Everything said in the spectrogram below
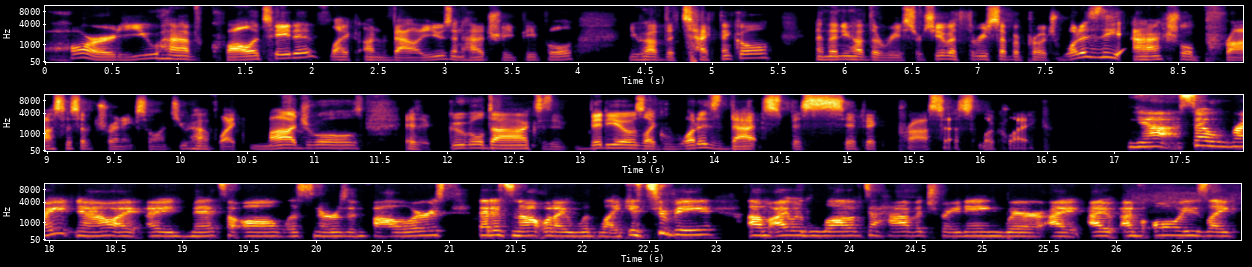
hard. You have qualitative, like on values and how to treat people. You have the technical, and then you have the research. You have a three-step approach. What is the actual process of training someone? Do you have like modules? Is it Google Docs? Is it videos? Like, what does that specific process look like? Yeah. So right now, I, I admit to all listeners and followers that it's not what I would like it to be. Um, I would love to have a training where I, I I've always like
